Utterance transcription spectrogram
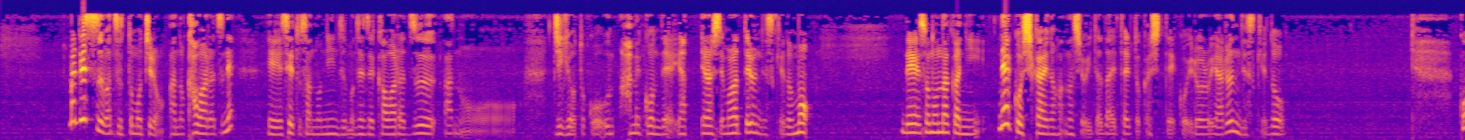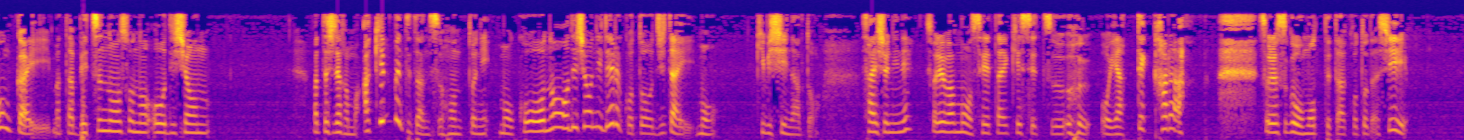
まあ、レッスンはずっともちろん、あの、変わらずね、えー、生徒さんの人数も全然変わらず、あのー、授業とこう、はめ込んでや、やらせてもらってるんですけども、で、その中にね、こう、司会の話をいただいたりとかして、こう、いろいろやるんですけど、今回、また別のそのオーディション、私だからもう諦めてたんです本当に。もうこのオーディションに出ること自体、もう厳しいなと。最初にね、それはもう生体結節をやってから それをすごい思ってたことだし、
